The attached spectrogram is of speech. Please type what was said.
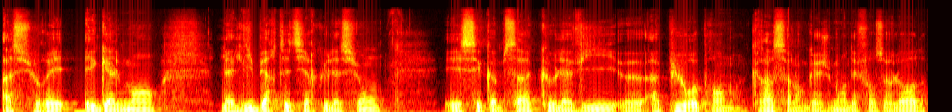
assurer également la liberté de circulation. Et c'est comme ça que la vie a pu reprendre, grâce à l'engagement des forces de l'ordre,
